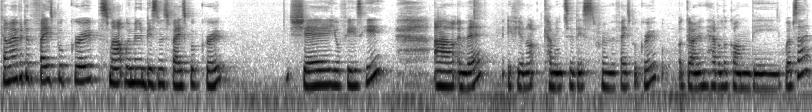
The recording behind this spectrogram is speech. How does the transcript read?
come over to the Facebook group, the Smart Women in Business Facebook group. Share your fears here uh, and there if you're not coming to this from the Facebook group, go and have a look on the website.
